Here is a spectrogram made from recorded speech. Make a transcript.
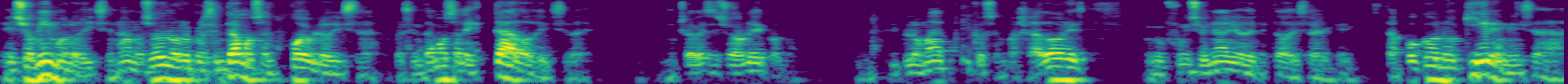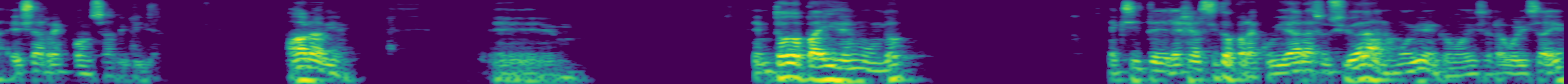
ellos mismos lo dicen, ¿no? Nosotros no representamos al pueblo de Israel, representamos al Estado de Israel. Muchas veces yo hablé con diplomáticos, embajadores, funcionarios del Estado de Israel, que tampoco no quieren esa, esa responsabilidad. Ahora bien, eh, en todo país del mundo, existe el ejército para cuidar a sus ciudadanos, muy bien, como dice Raúl Isaí,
